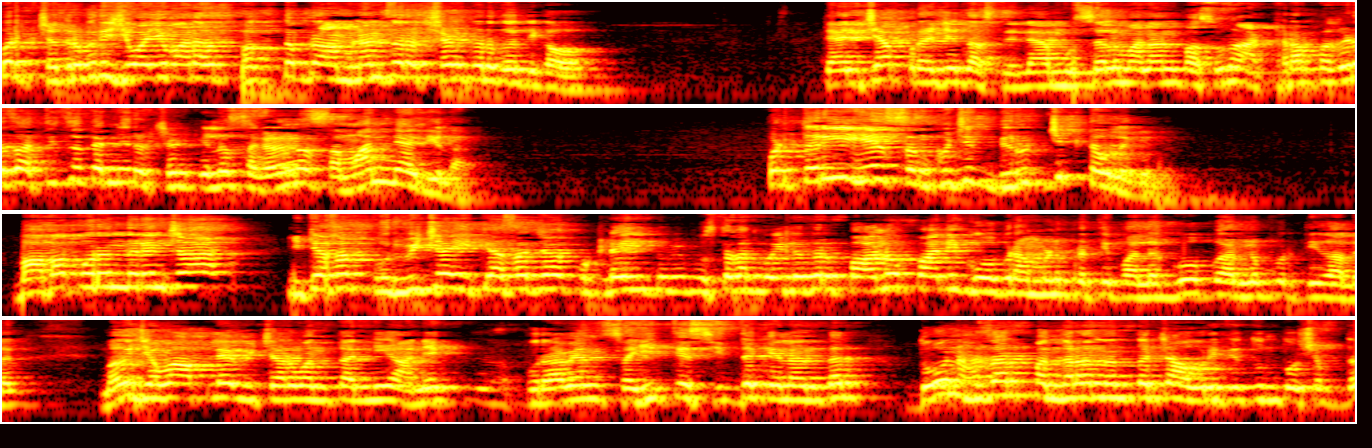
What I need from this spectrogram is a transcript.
बरं छत्रपती शिवाजी महाराज फक्त ब्राह्मणांचं रक्षण करत होते का हो? त्यांच्या प्रजेत असलेल्या मुसलमानांपासून अठरा पगड जातीचं त्यांनी रक्षण केलं सगळ्यांना समान न्याय दिला. पण तरी हे संकुचित बिरुद चिकटवलं गेलं. बाबा पुरंदरेंच्या इतिहासात पूर्वीच्या इतिहासाच्या कुठल्याही तुम्ही पुस्तकात बघितलं तर पानो पाणी गो ब्राह्मण प्रतिपालक गो ब्राह्मण प्रतिपालक मग जेव्हा आपल्या विचारवंतांनी अनेक पुराव्यांसहित ते सिद्ध केल्यानंतर दोन हजार पंधरा नंतरच्या आवृत्तीतून तो शब्द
